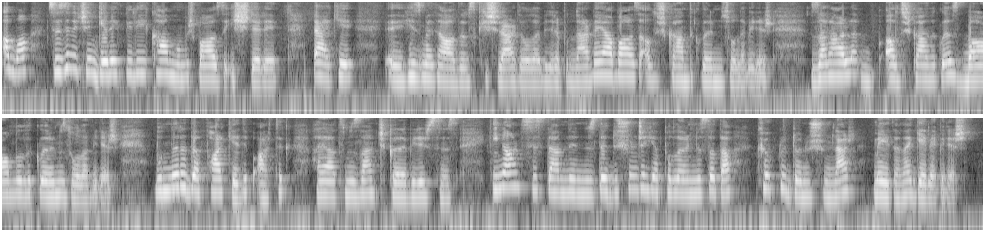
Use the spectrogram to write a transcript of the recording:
Ama sizin için gerekliliği kalmamış bazı işleri belki e, hizmet aldığınız kişiler de olabilir bunlar veya bazı alışkanlıklarınız olabilir. Zararlı alışkanlıklarınız bağımlılıklarınız olabilir. Bunları da fark edip artık hayatınızdan çıkarabilirsiniz. İnanç sistemlerinizde düşünce yapılarınızda da köklü dönüşümler meydana gelebilir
